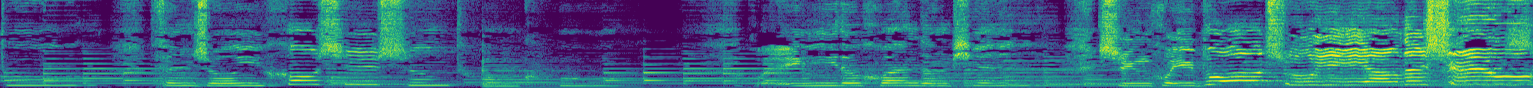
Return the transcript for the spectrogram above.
度分手以后只剩痛苦。回忆的幻灯片寻回播出一样的失误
